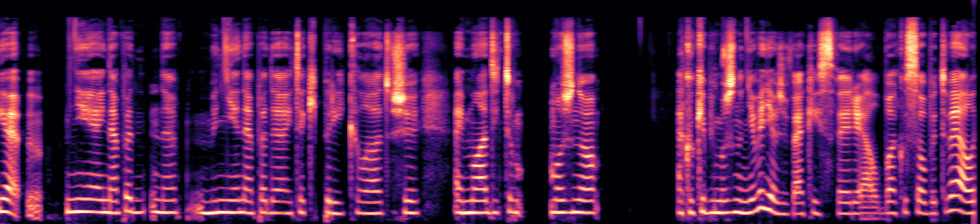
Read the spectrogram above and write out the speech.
ja, mne aj napad, na, mne napadá aj taký príklad, že aj mladí to možno ako keby možno nevedia, že v akej sfére alebo ako sa obetvuje, ale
